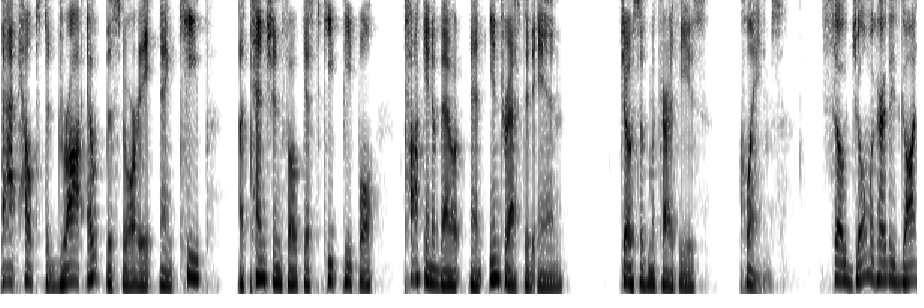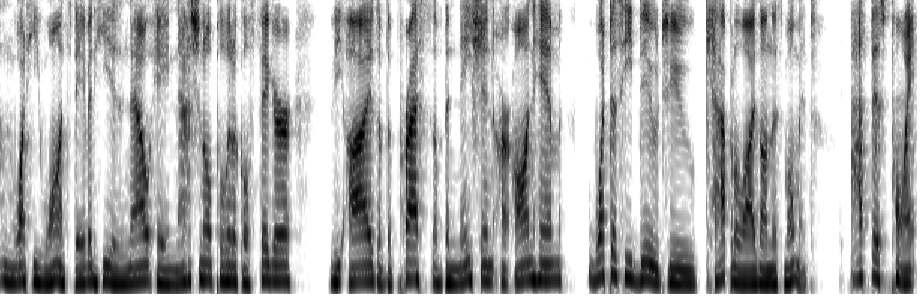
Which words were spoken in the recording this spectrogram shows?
That helps to draw out the story and keep attention focused, keep people talking about and interested in Joseph McCarthy's claims. So Joe McCarthy's gotten what he wants, David. He is now a national political figure. The eyes of the press, of the nation are on him. What does he do to capitalize on this moment? At this point,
